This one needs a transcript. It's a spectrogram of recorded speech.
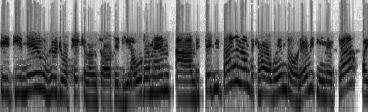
they, you knew who they were picking on, sort of the older men, and they'd be banging on the car window and everything like that. I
